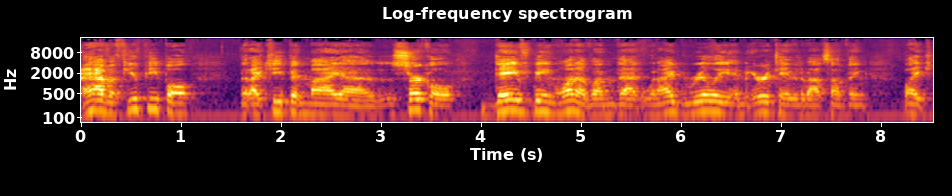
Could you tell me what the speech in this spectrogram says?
I have a few people that I keep in my uh, circle. Dave being one of them. That when I really am irritated about something, like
